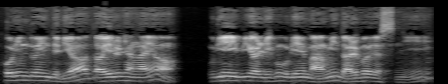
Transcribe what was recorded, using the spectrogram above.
고린도인들이여 너희를 향하여 우리의 입이 열리고 우리의 마음이 넓어졌으니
